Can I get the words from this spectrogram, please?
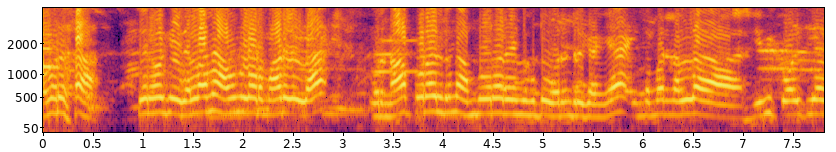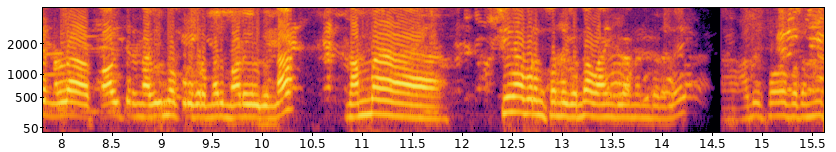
அவருதான் சரி ஓகே. இது எல்லாமே அவங்களோட மாடுகள் தான். ஒரு நாற்பது ரூபாயில இருந்து ஐம்பது ரூபா ரேஞ்சு மட்டும் வரும்னு இருக்காங்க இந்த மாதிரி நல்ல ஹெவி குவாலிட்டியா நல்ல பால் திறன் அதிகமா கொடுக்குற மாதிரி மாடுகள் நம்ம சீனாபுரம் சந்தைக்கு வந்தால் வாங்கிக்கலாம் நண்பர்களே. அது போக பார்த்தோம்னா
